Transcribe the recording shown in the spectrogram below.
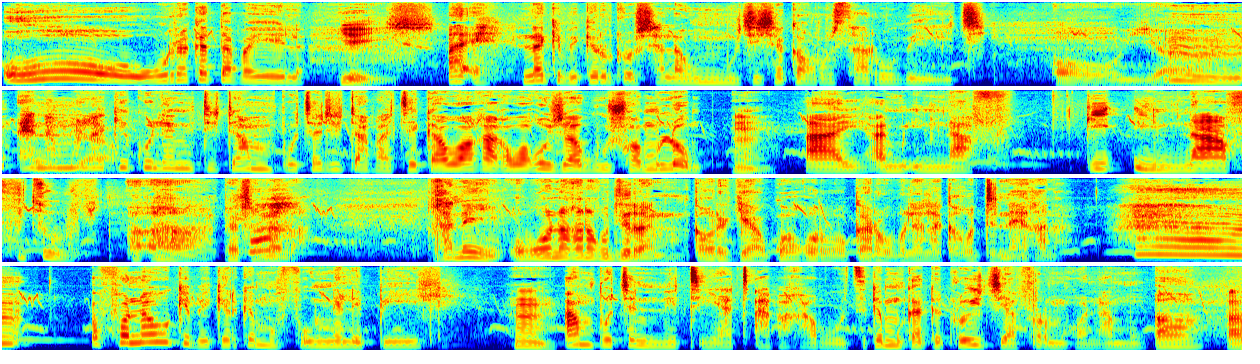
o o raka taba ela yes ae nna ke be ke re tlo šala o mmotšiša ka gore o sa robetše oh ya Mm, ene mola ke koleng ditampo tša ditaba tse ka wa gage wa go ja bušwa molomo ai am enough ke enough tsobi aa petonela Ah, ganeng o bona gana go dirang ka gore ke ya kwa gore o ka re o bolela ka go tenegana Um, fona o ke be ke re ke mo founele pele a mpotse nnete ya taba gabotse ke moka ke tlo itsea from gona moo a a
